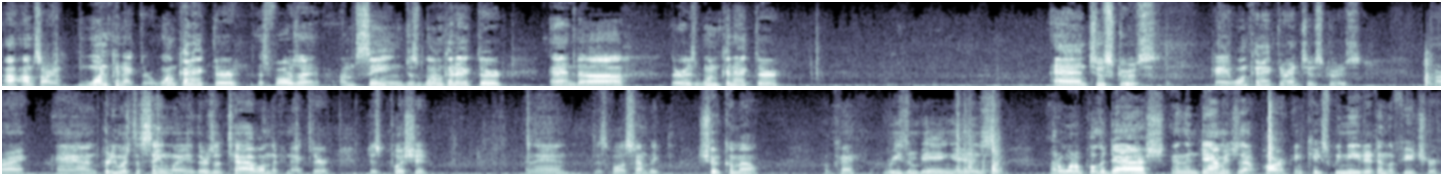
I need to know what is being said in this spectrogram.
I, am sorry one connector one connector as far as I, I'm seeing just one connector and uh there is one connector and two screws okay? One connector and two screws all right? And pretty much the same way there's a tab on the connector just push it and then this whole assembly should come out okay? Reason being is I don't want to pull the dash and then damage that part in case we need it in the future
